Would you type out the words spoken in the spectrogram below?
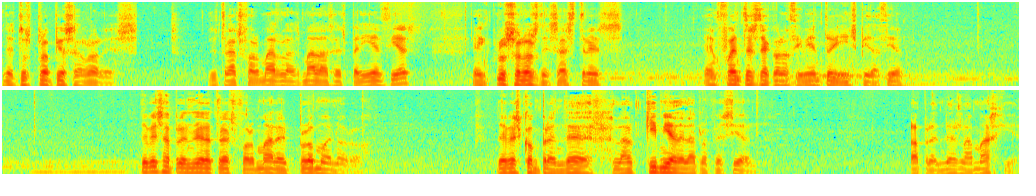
de tus propios errores, de transformar las malas experiencias e incluso los desastres en fuentes de conocimiento e inspiración. Debes aprender a transformar el plomo en oro. Debes comprender la alquimia de la profesión, aprender la magia.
